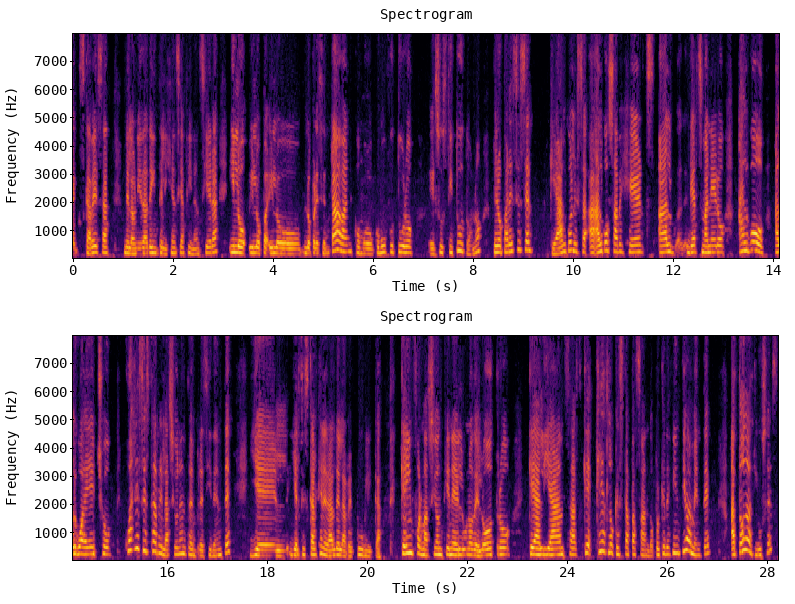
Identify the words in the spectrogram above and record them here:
ex cabeza de la unidad de inteligencia financiera y lo, y lo, y lo, presentaban como, como un futuro eh, sustituto, ¿no? Pero parece ser que algo, les, algo sabe Hertz, algo, Gertz Manero, algo, algo ha hecho ¿Cuál es esta relación entre el presidente y el, fiscal general de la República? ¿Qué información tiene el uno del otro? ¿Qué alianzas? ¿Qué, qué es lo que está pasando? Porque definitivamente, a todas luces,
